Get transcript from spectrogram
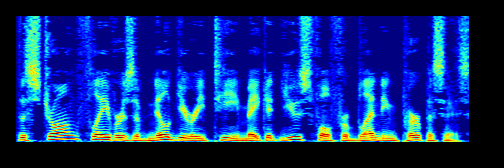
The strong flavors of Nilgiri tea make it useful for blending purposes.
